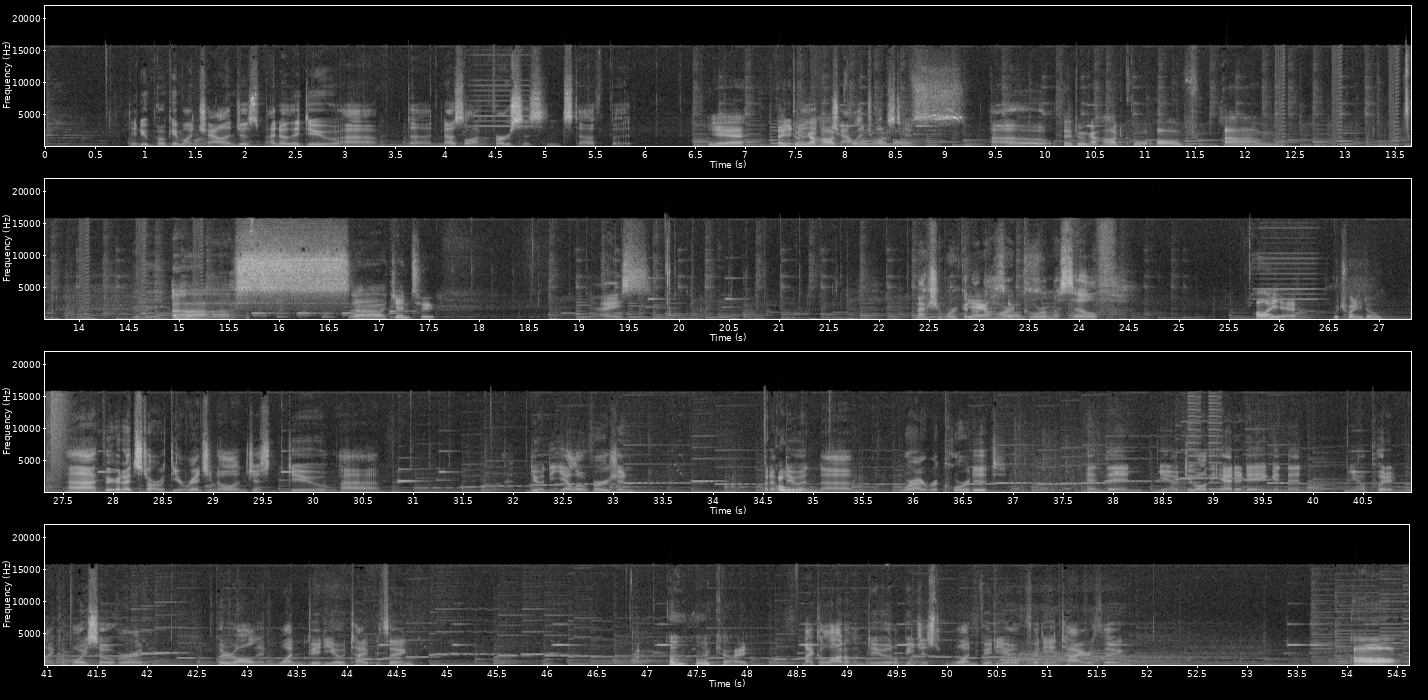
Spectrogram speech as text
They do Pokemon challenges. I know they do uh, the Nuzlocke versus and stuff, but Yeah. They're doing a hardcore challenge one ones of. too. s- oh, They're doing a hardcore of um uh, s- uh Gen 2. nice. I'm actually working Yeah, on a so was- hardcore myself. Oh yeah. Which one are you doing? Uh, I figured I'd start with the original and just do uh, doing the yellow version. But I'm Oh. doing uh, where I record it and then you know do all the editing and then you know put it like a voiceover and put it all in one video type of thing. Oh, okay. Like a lot of them do, it'll be just one video for the entire thing. Oh.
